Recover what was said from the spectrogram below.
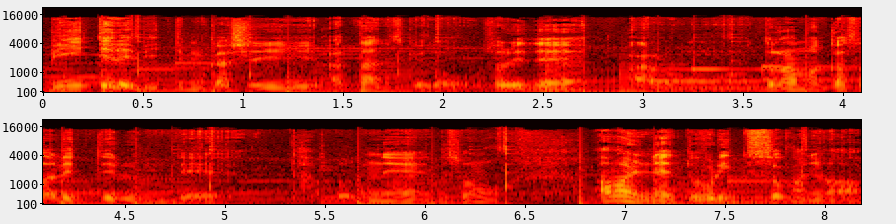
B テレビって昔あったんですけどそれであのドラマ化されてるんで多分ねそのあまりネットフリックスとかには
